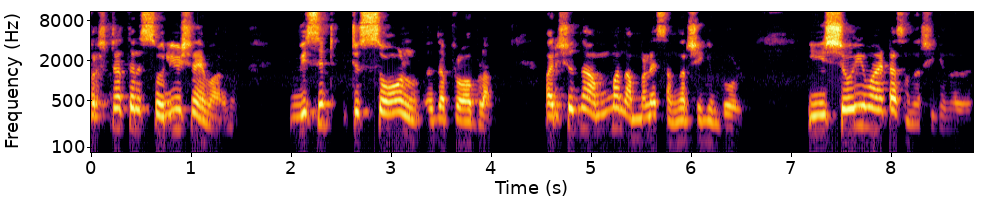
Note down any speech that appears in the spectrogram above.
പ്രശ്നത്തിന് സൊല്യൂഷനായി മാറുന്നു. Visit to solve the problem പരിശുദ്ധ അമ്മ നമ്മളെ സന്ദർശിക്കുമ്പോൾ ഈശോയുമായിട്ടാണ് സന്ദർശിക്കുന്നത്.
